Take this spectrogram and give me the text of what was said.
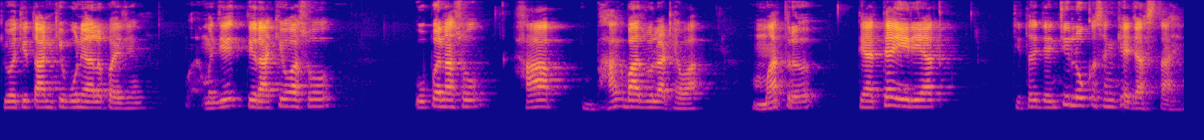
किंवा तिथं आणखी कोणी आलं पाहिजे. म्हणजे ते राखीव असो ओपन असो हा भाग बाजूला ठेवा. मात्र त्या त्या एरियात तिथं ज्यांची लोकसंख्या जास्त आहे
